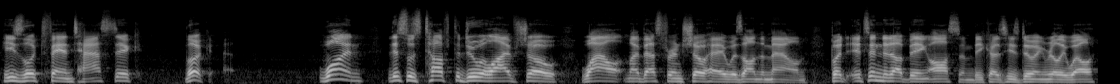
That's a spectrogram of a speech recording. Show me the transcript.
He's looked fantastic. Look, one, this was tough to do a live show while my best friend Shohei was on the mound, but it's ended up being awesome because he's doing really well.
